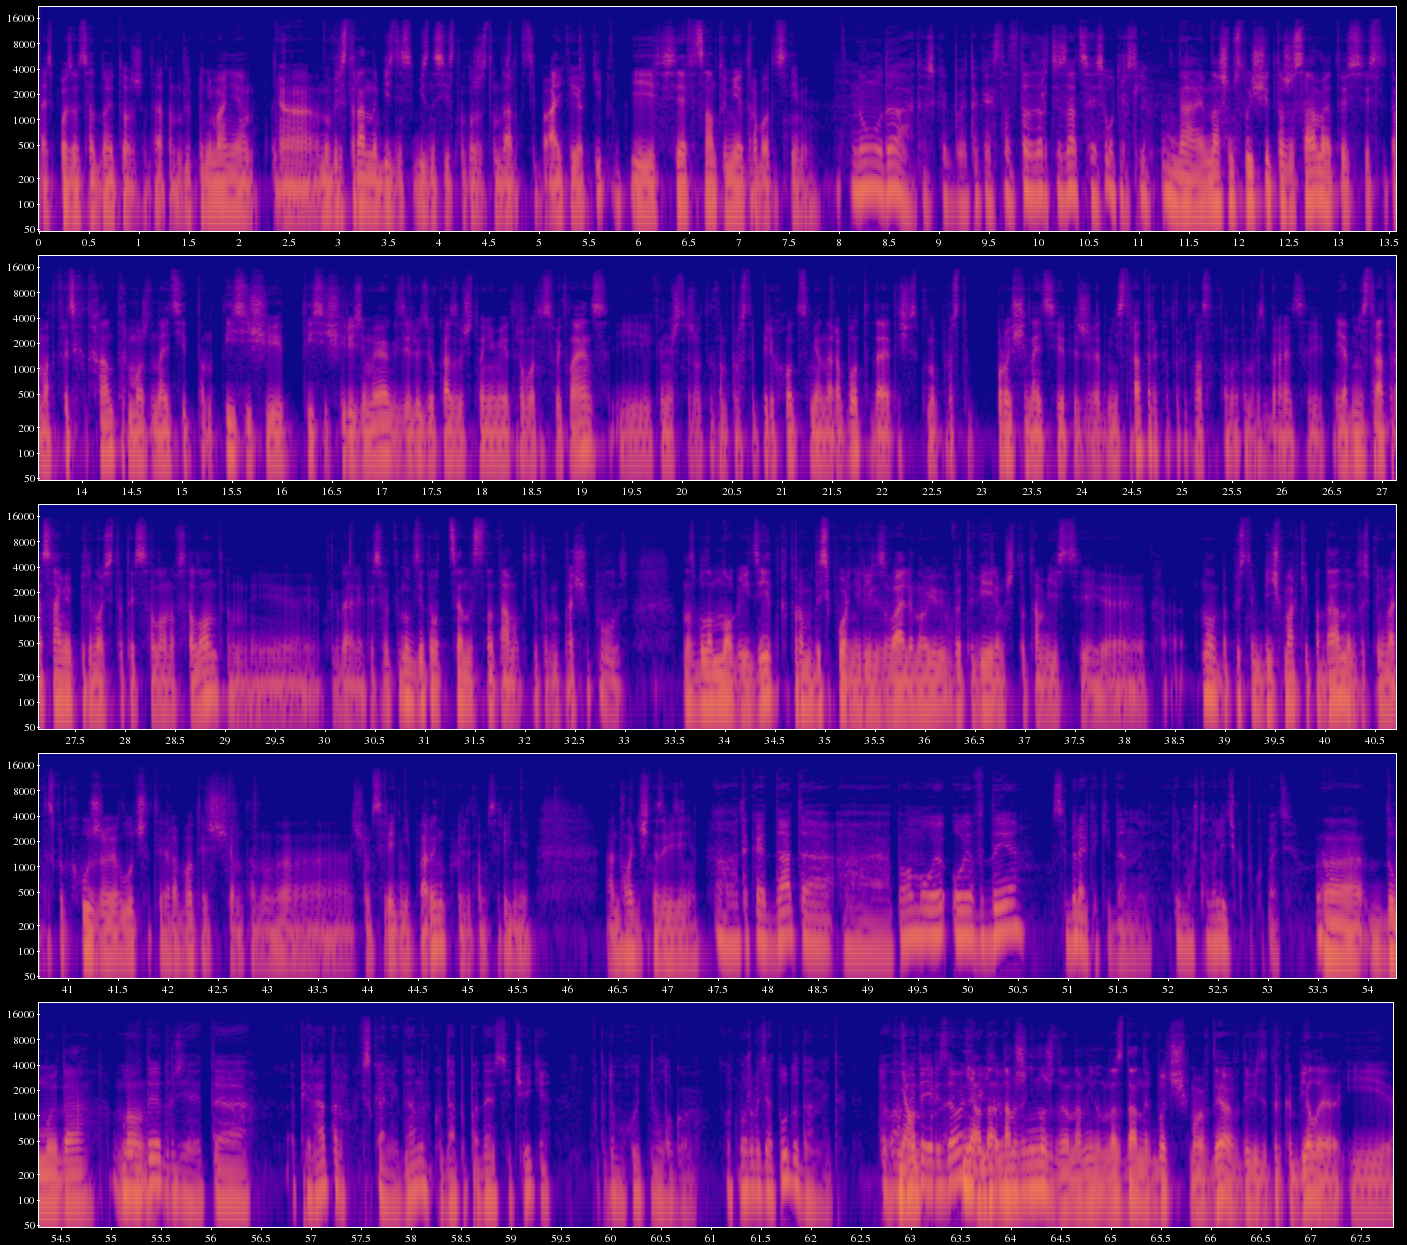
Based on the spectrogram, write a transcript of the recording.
использовать одно и то же. Да, там, для понимания, э, ну, в ресторанном бизнесе, бизнесе есть тоже стандарты типа Айка и Airkeeper, и все официанты умеют работать с ними. Ну да, то есть как бы такая стандартизация отрасли. Да, и в нашем случае то же самое, то есть если там открыть HeadHunter, можно найти там тысячи, тысячи резюме, где люди указывают, что они умеют работать с свои clients, и, конечно же, вот это там просто переход, смена работы, да, это сейчас ну, просто проще найти, опять же, администратора, который классно там в этом разбирается, и, и администраторы сами переносят это из салона в салон, там, и, и так далее. То есть, ну, где-то вот ценность на там вот где-то прощупывалась. У нас было много идей, которые мы до сих пор не реализовали, но в это верим, что там есть, э, ну, допустим, бенчмарки по данным, то есть понимать, насколько хуже, лучше ты работаешь, чем там, э, чем средний по рынку или там средний аналогичное заведение. А, такая дата, а, по-моему, ОФД собирает такие данные, и ты можешь аналитику покупать. А, думаю, да. Но... ОФД, друзья, это оператор фискальных данных, куда попадают все чеки, а потом уходит налоговую. Вот, может быть, оттуда данные так? А не, он, это реализовали? Не, нам, нам же не нужно, нам не, у нас данных больше, чем ОФД, ОФД видит только белое и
